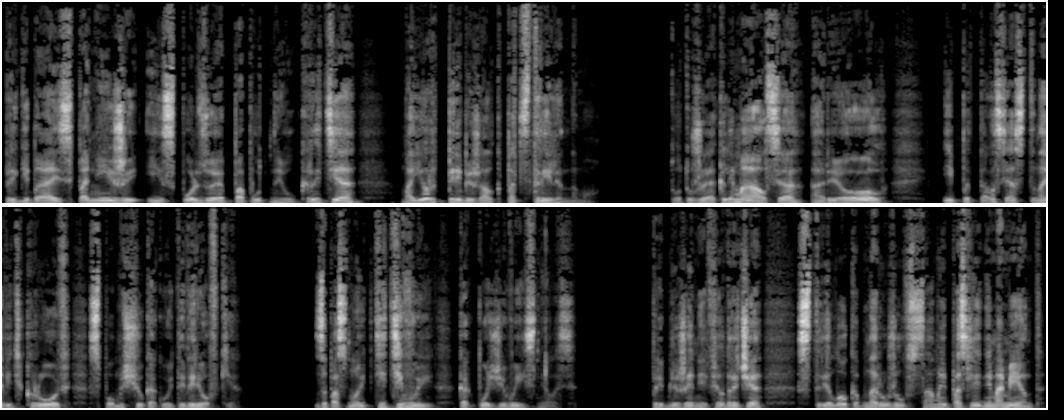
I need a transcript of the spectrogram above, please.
пригибаясь пониже и используя попутные укрытия, майор перебежал к подстреленному. Тот уже оклемался, орел, и пытался остановить кровь с помощью какой-то веревки. Запасной тетивы, как позже выяснилось. Приближение Федоровича стрелок обнаружил в самый последний момент,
